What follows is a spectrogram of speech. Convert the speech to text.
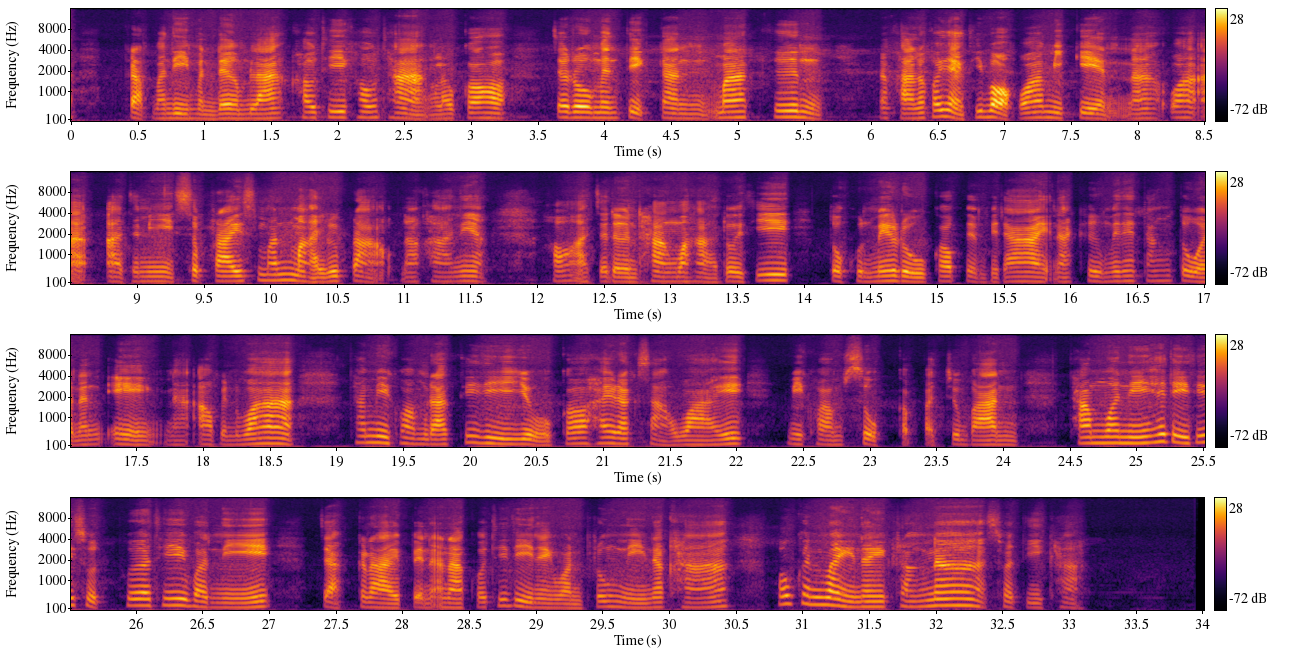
กลับมาดีเหมือนเดิมละเข้าที่เข้าทางแล้วก็จะโรแมนติกกันมากขึ้นนะคะ แล้วก็อย่างที่บอกว่ามีเกณฑ์นะว่าอาจจะมีเซอร์ไพรส์มั่นหมายหรือเปล่านะคะเนี่ยเขาอาจจะเดินทางมาหาโดยที่ตัวคุณไม่รู้ก็เป็นไปได้นะคือไม่ได้ตั้งตัวนั่นเองนะเอาเป็นว่าถ้ามีความรักที่ดีอยู่ก็ให้รักษาไว้ มีความสุขกับปัจจุบัน ทำวันนี้ให้ดีที่สุดเพื่อที่วันนี้จะกลายเป็นอนาคตที่ดีในวันพรุ่งนี้นะคะ พบกันใหม่ในครั้งหน้า สวัสดีค่ะ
